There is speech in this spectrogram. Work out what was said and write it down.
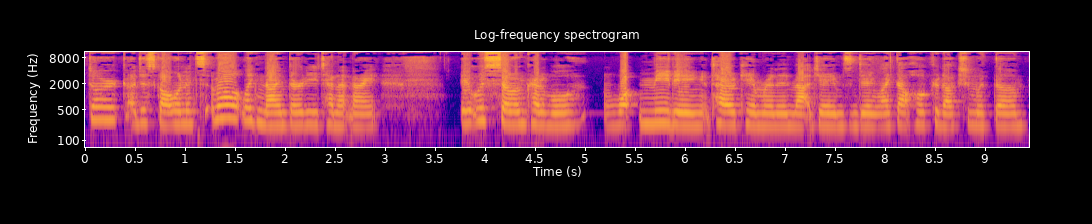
dark. I just got one. It's about like 9 30, 10 at night it was so incredible what, meeting Tyler Cameron and Matt James and doing like that whole production with them.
